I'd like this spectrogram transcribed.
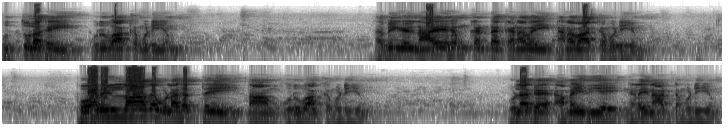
புத்துலகை உருவாக்க முடியும். நபிகள் நாயகம் கண்ட கனவை நனவாக்க முடியும். போரில்லாத உலகத்தை நாம் உருவாக்க முடியும். உலக அமைதியை நிலைநாட்ட முடியும்.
